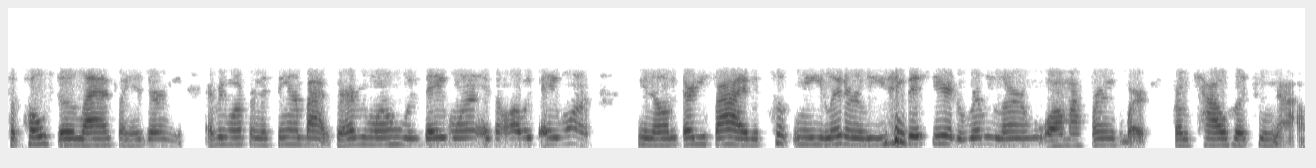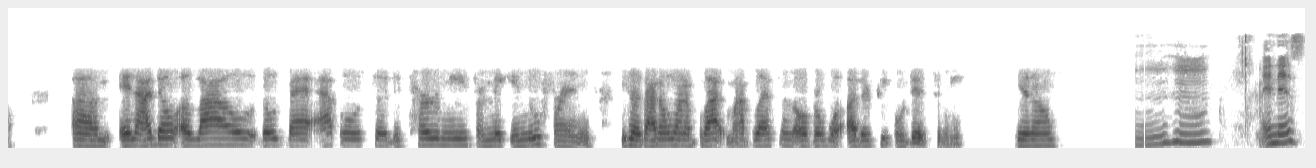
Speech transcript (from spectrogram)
supposed to last on your journey. Everyone from the sandbox or everyone who was day one isn't always A1. You know, I'm 35. It took me literally this year to really learn who all my friends were from childhood to now. Um, and I don't allow those bad apples to deter me from making new friends because I don't want to block my blessings over what other people did to me. You know? mhm and it's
